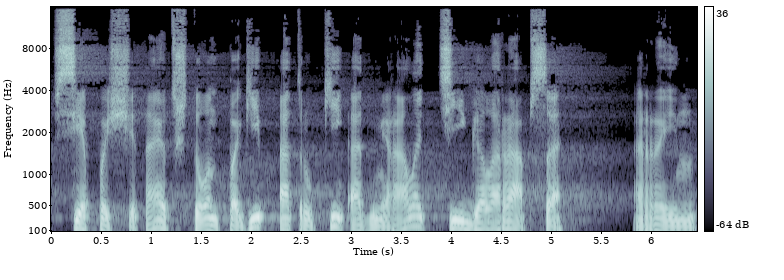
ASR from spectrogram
Все посчитают, что он погиб от руки адмирала Тигала Рапса. Рейн.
